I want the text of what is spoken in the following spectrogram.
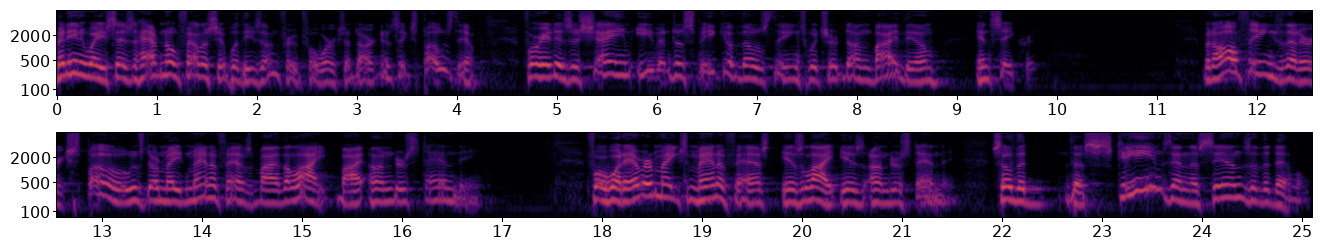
But anyway, he says, Have no fellowship with these unfruitful works of darkness, expose them. For it is a shame even to speak of those things which are done by them in secret. But all things that are exposed are made manifest by the light, by understanding. For whatever makes manifest is light, is understanding. So the, the schemes and the sins of the devil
